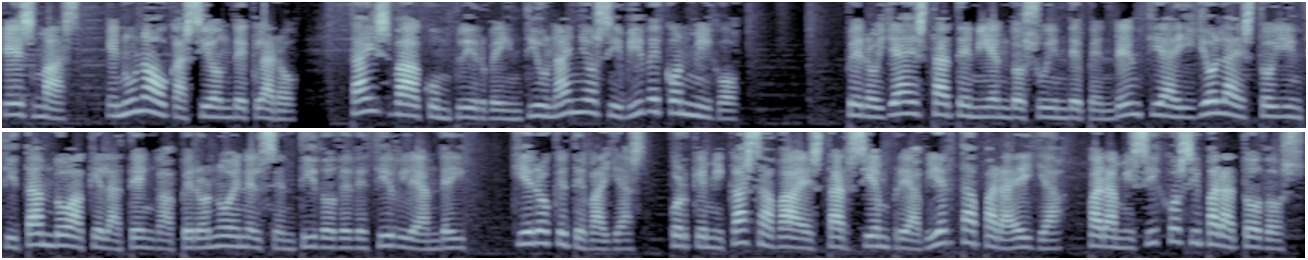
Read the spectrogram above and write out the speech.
Es más, en una ocasión declaró, Thais va a cumplir 21 años y vive conmigo, pero ya está teniendo su independencia y yo la estoy incitando a que la tenga, pero no en el sentido de decirle a Dave, quiero que te vayas, porque mi casa va a estar siempre abierta para ella, para mis hijos y para todos.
